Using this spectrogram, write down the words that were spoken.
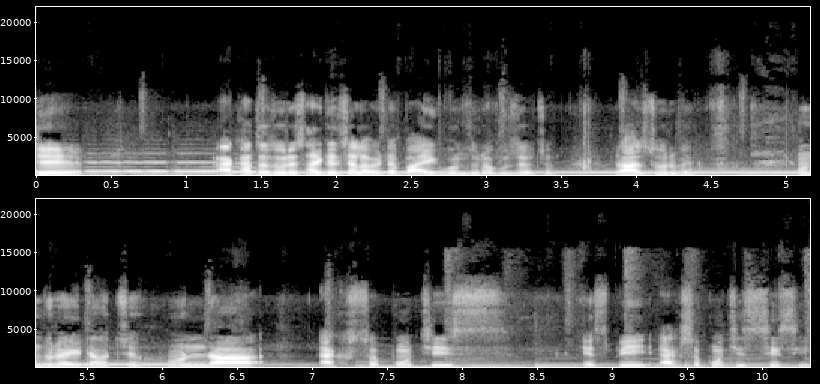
যে এক হাতে ধরে সাইকেল চালাবে, এটা বাইক, বন্ধুরা বুঝতে পারছ? রাজ ধরবে। বন্ধুরা, এটা হচ্ছে হন্ডা একশো পঁচিশ এসপি একশো পঁচিশ সিসি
